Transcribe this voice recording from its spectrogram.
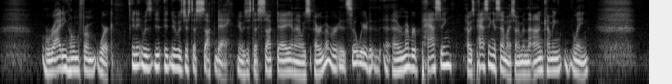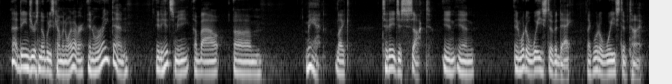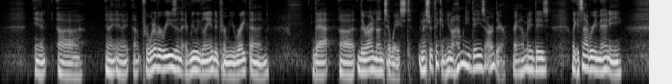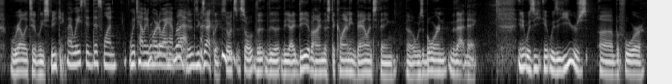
riding home from work. And it was it, it, was just a suck day. It was just a suck day and i was i remember it's so weird. I remember passing i was passing a semi so i'm in the oncoming lane. Not dangerous nobody's coming whatever. And right then it hits me about um, man like today just sucked. And and and what a waste of a day like what a waste of time. And uh, and I, and I, uh, for whatever reason, it really landed for me right then that uh, there are none to waste. And I started thinking, you know, how many days are there? Right? How many days? Like it's not very many, relatively speaking. I wasted this one. Which how many more do I have right, left? exactly. so it's so the, the the idea behind this declining balance thing uh, was born that day, and it was it was years uh, before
